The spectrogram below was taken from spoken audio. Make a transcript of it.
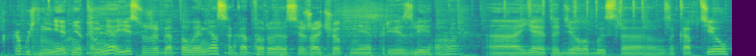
как обычно. Нет, нет, у меня есть уже готовое мясо, которое свежачок мне привезли. Ага. А, Я это дело быстро закоптил,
